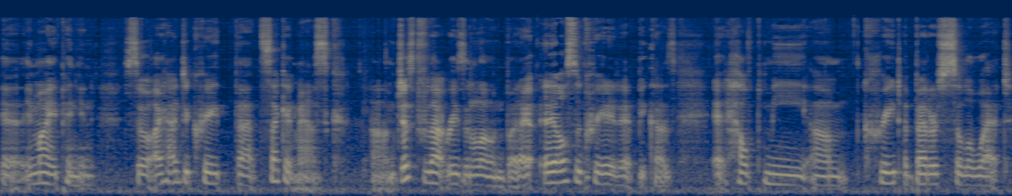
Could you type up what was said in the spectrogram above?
uh, in my opinion. So I had to create that second mask um, just for that reason alone but I, I, also created it because it helped me um, create a better silhouette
